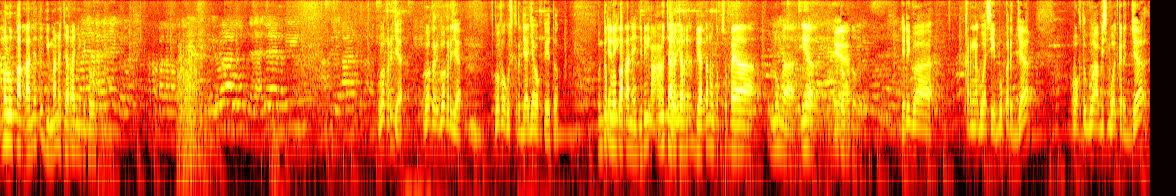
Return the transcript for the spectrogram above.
melupakannya tuh gimana caranya gitu loh caranya gitu apakah kamu ya gue kerja aja yang penting menghasilkan. Gua kerja. Gua ker- gua kerja. Gua fokus kerja aja waktu itu. untuk Jadi- melupakannya jadi Ah, lu cari-cari kegiatan untuk supaya lu nggak iya betul Iya. betul Jadi gua karena gua sibuk kerja, waktu gua habis buat kerja,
